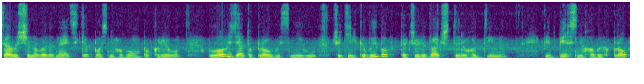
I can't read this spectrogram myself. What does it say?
селища Новодонецьке по сніговому покриву. Було взято проби снігу, що тільки випав, та через 24 години. Відбір снігових проб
